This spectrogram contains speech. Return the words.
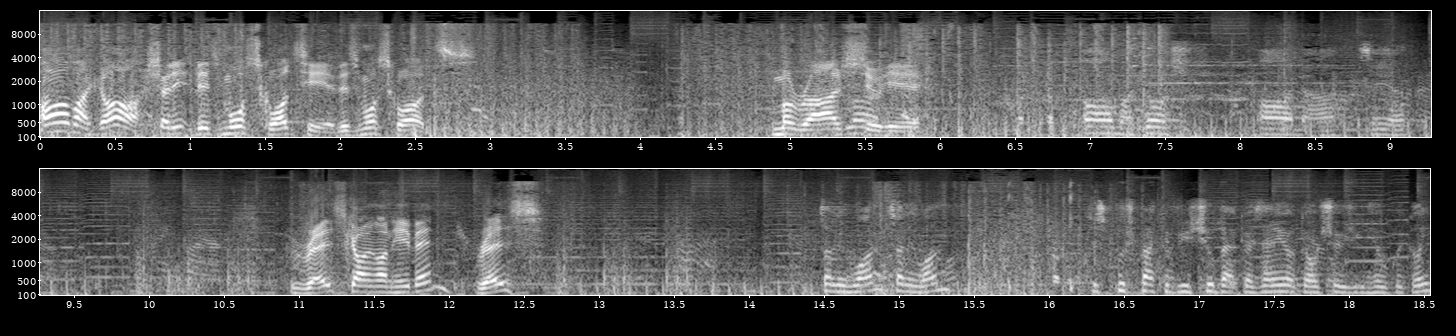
Oh my gosh. I didn't, there's more squads here. There's more squads. Mirage still here. Oh my gosh. Oh nah. See ya. Res going on here, Ben? Res? It's only one. It's only one. Just push back if your shield back goes down. You got gold shoes. You can heal quickly.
